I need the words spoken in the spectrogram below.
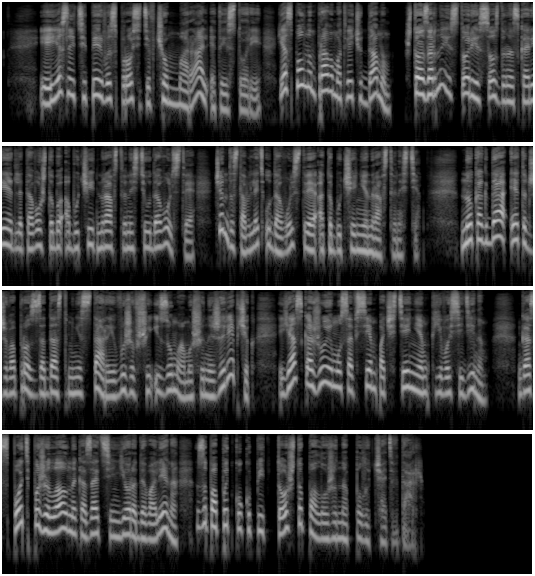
И если теперь вы спросите, в чем мораль этой истории, я с полным правом отвечу дамам, что озорные истории созданы скорее для того, чтобы обучить нравственности удовольствия, чем доставлять удовольствие от обучения нравственности. Но когда этот же вопрос задаст мне старый, выживший из ума мышиный жеребчик, я скажу ему со всем почтением к его сединам. Господь пожелал наказать сеньора де Валена за попытку купить то, что положено получать в дар.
